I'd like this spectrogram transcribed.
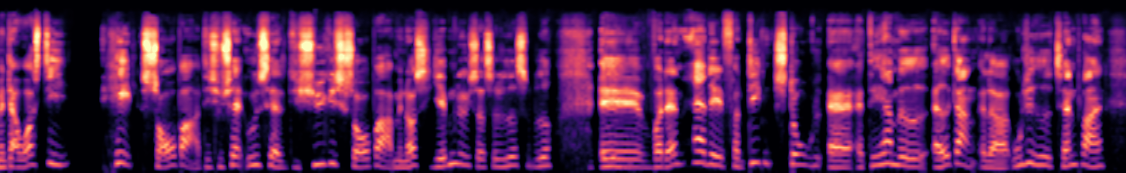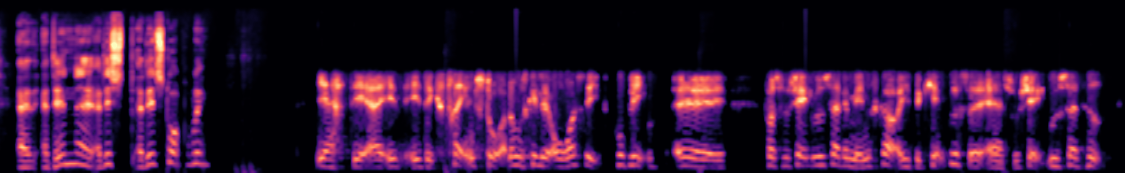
Men der er jo også de helt sårbare, de socialt udsatte, de psykisk sårbare, men også hjemløse osv. osv. Øh, hvordan er det fra din stol, at, at det her med adgang eller ulighed i tandplejen, er, er, den, øh, er, det, er det et stort problem? Ja, det er et, et ekstremt stort og måske lidt overset problem øh, for socialt udsatte mennesker og i bekæmpelse af social udsathed. Øh,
